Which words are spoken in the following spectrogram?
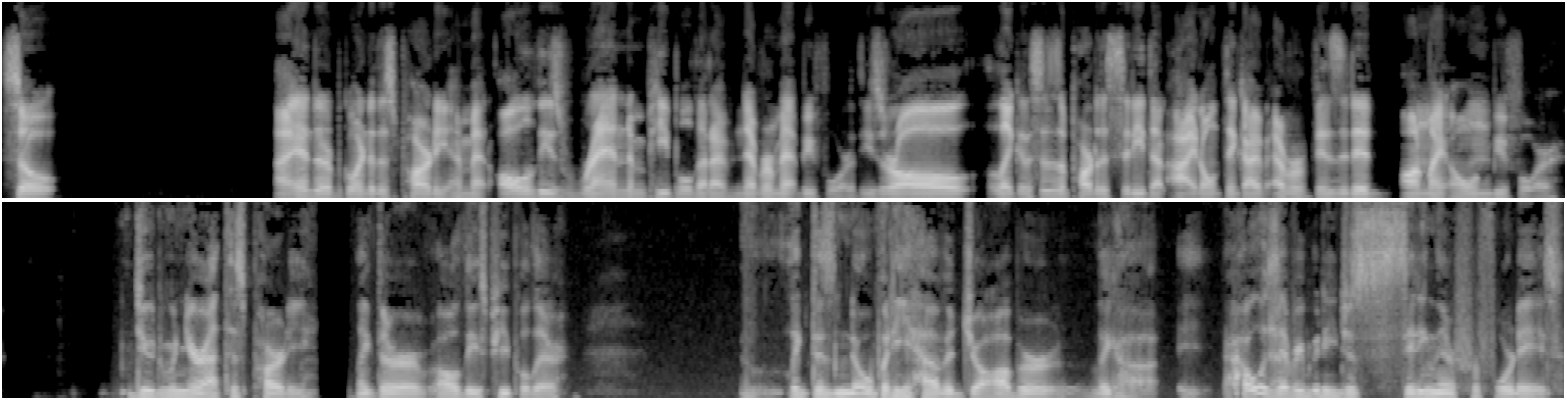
So I ended up going to this party. I met all of these random people that I've never met before. These are all like this is a part of the city that I don't think I've ever visited on my own before. Dude, when you're at this party, like there are all these people there. Like does nobody have a job or like how, how is everybody just sitting there for 4 days?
